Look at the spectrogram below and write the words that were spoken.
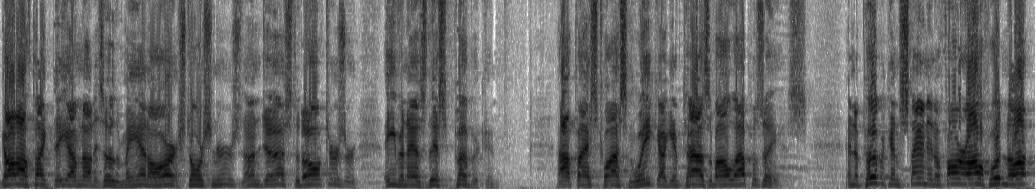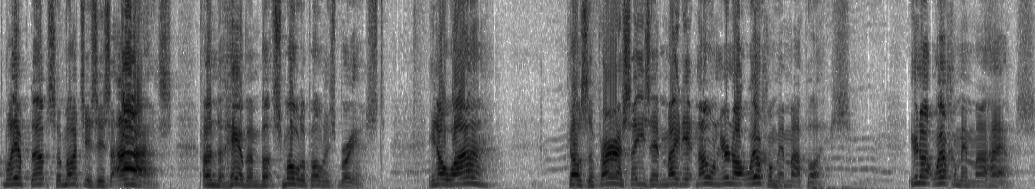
God, I thank thee I'm not as other men are, extortioners, unjust, adulterers, or even as this publican. I fast twice in a week. I give tithes of all I possess. And the publican standing afar off would not lift up so much as his eyes unto heaven, but smote upon his breast. You know why? Because the Pharisees had made it known you're not welcome in my place. You're not welcome in my house.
